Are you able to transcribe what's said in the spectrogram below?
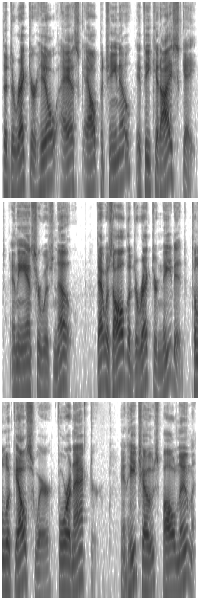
The director Hill asked Al Pacino if he could ice skate, and the answer was no. That was all the director needed to look elsewhere for an actor, and he chose Paul Newman.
